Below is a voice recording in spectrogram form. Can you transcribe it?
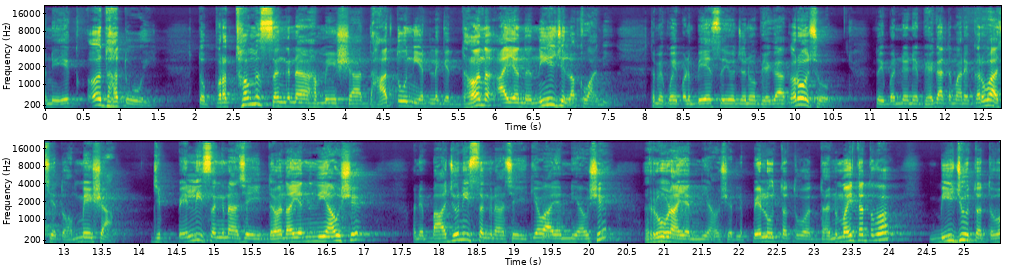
અને એક અધાતુ હોય. તો પ્રથમ સંજ્ઞા હંમેશા ધાતુની એટલે કે ધન આયનની જ લખવાની. તમે કોઈ પણ બે સંયોજનો ભેગા કરો છો, તો એ બંનેને ભેગા તમારે કરવા છે, તો હંમેશા જે પહેલી સંજ્ઞા છે એ ધન આયનની આવશે અને બાજુની સંજ્ઞા છે એ કેવા આયનની આવશે ઋણ આયનની આવશે. એટલે પહેલું તત્વ ધનમય તત્વ, બીજું તત્વ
